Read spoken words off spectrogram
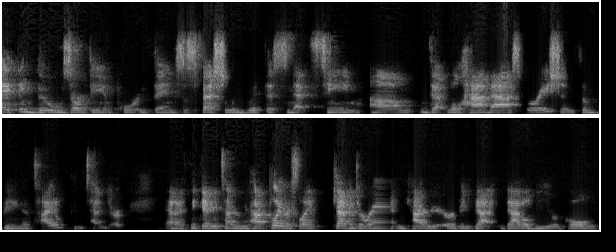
I think those are the important things, especially with this Nets team um, that will have aspirations of being a title contender. And I think anytime you have players like Kevin Durant and Kyrie Irving, that that'll be your goal.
